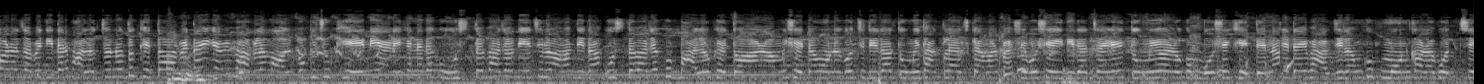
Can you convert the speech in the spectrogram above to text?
করা যাবে? দিদার ভালোর জন্য তো খেতে হবে, তাই আমি ভাবলাম অল্প কিছু খেয়ে নিই। আর এখানে দেখো, উস্তে ভাজা দিয়েছিল আমার দিদা আমি সেটা মনে করছি দিদা তুমি থাকলে আজকে আমার পাশে বসে এই দিদার জায়গায় তুমিও এরকম বসে খেতে না? সেটাই ভাবছিলাম খুব মন খারাপ হচ্ছে।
